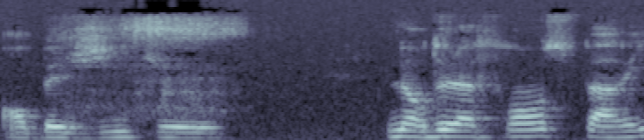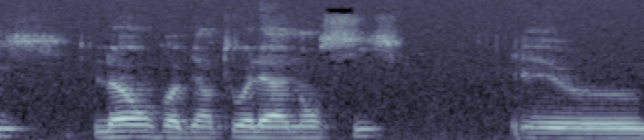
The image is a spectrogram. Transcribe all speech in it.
en Belgique, nord de la France, Paris, Là, on va bientôt aller à Nancy. Et euh,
